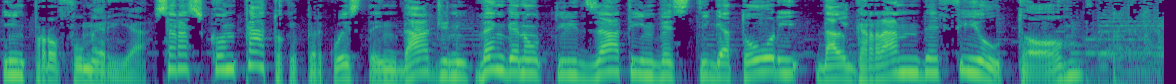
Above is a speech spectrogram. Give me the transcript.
in profumeria, sarà scontato che per queste indagini vengano utilizzati investigatori dal grande fiuto?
